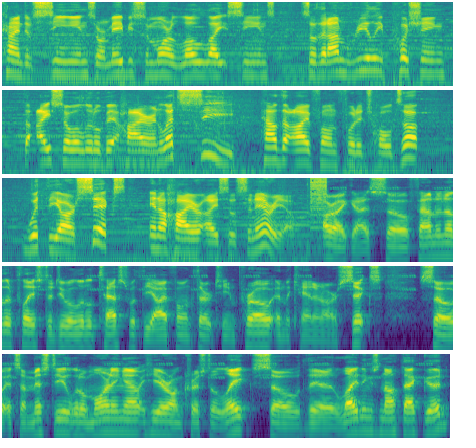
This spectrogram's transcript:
kind of scenes or maybe some more low light scenes so that I'm really pushing the ISO a little bit higher. And let's see how the iPhone footage holds up with the R6 in a higher ISO scenario. Alright guys, so found another place to do a little test with the iPhone 13 Pro and the Canon R6. So it's a misty little morning out here on Crystal Lake, so the lighting's not that good.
